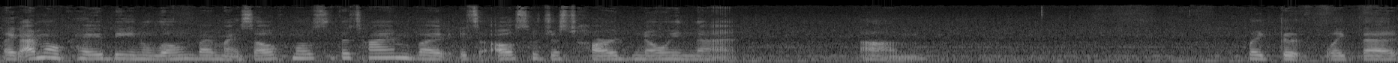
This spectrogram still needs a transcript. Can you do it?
Like I'm okay being alone by myself most of the time, but it's also just hard knowing that um, like the like that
